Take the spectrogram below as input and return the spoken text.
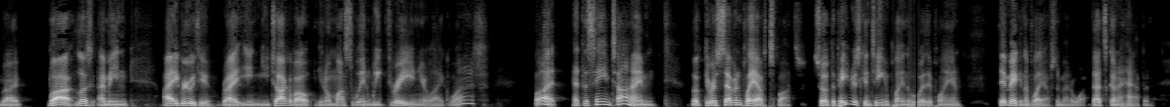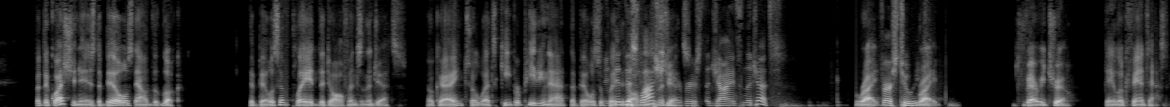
Right. Well, look, I mean, I agree with you, right? You, you talk about, you know, must win week three, and you're like, what? But at the same time, look, there are seven playoff spots. So if the Patriots continue playing the way they're playing, they're making the playoffs no matter what. That's going to happen. But the question is the Bills now, look, the Bills have played the Dolphins and the Jets. Okay. So let's keep repeating that. The Bills have They played the Dolphins last and the year Jets. versus the Giants and the Jets. Right. First two weeks. Right. Very true. They look fantastic,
